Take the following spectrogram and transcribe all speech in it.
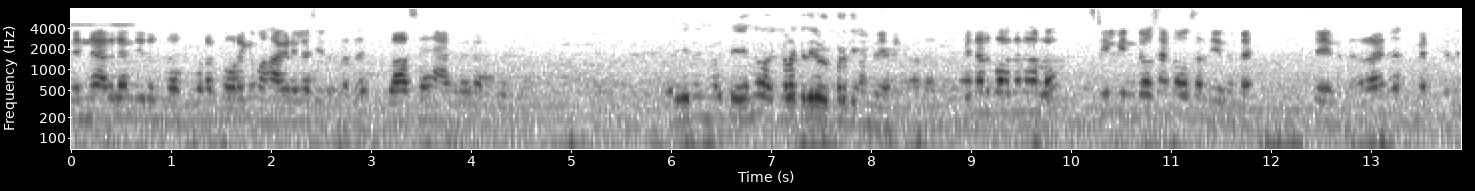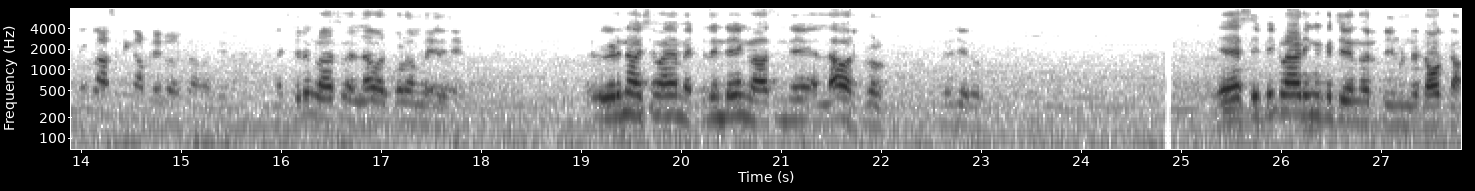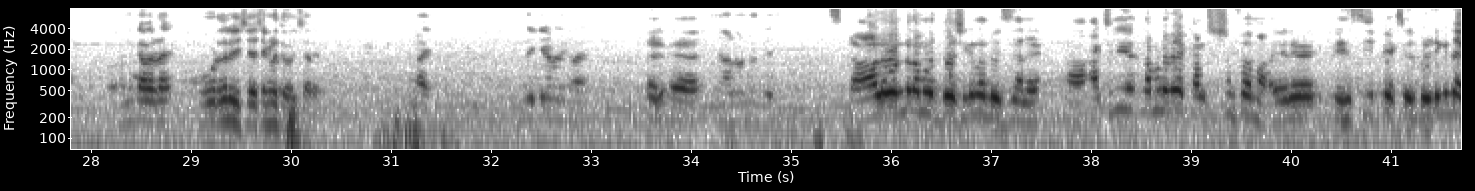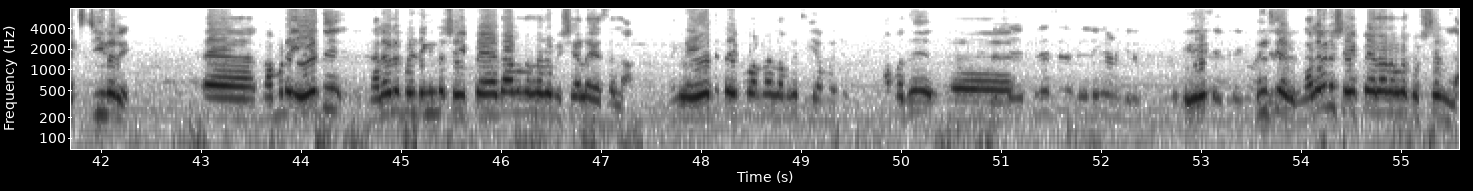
പിന്നെ അതിൽ എന്ത് ചെയ്തിട്ടുണ്ട് വുഡൻ ഫ്ലോറിംഗ് മഹാഗണിയിലാണ് ചെയ്തിട്ടുള്ളത്. ഗ്ലാസ് ഹാൻഡ് റെയിലാണ് ചെയ്തിട്ടുള്ളത്. ഒരുവിധം നിങ്ങൾ ചെയ്യുന്ന വർക്കുകളൊക്കെ ഇതിൽ ഉൾപ്പെടുത്തിയിട്ടുണ്ട്. പിന്നെ അതുപോലെ തന്നെ നമ്മൾ സ്റ്റീൽ വിൻഡോസ് ആൻഡ് ഡോസ് എന്ത് ചെയ്യുന്നുണ്ട്? ചെയ്യുന്നുണ്ട്. അതായത് മെറ്റലിന്റെയും ഗ്ലാസിന്റെയും കംപ്ലീറ്റ് വർക്ക് ആണ് ചെയ്യുന്നത്. മെറ്റലും ഗ്ലാസും എല്ലാ വർക്കുകളും നമ്മൾ ചെയ്തു ഒരു വീടിന് ആവശ്യമായ മെറ്റലിന്റെയും ഗ്ലാസിന്റെയും എല്ലാ വർക്കുകളും ഇവർ ചെയ്തു കൊടുക്കും. എ സി പി ക്ലാഡിംഗ് ഒക്കെ ചെയ്യുന്ന ഒരു ടീമുണ്ട് ഡോക്ക നമുക്ക് അവരുടെ കൂടുതൽ വിശേഷങ്ങൾ ചോദിച്ചറിയാം. ഹായ്. എന്തൊക്കെയാണ് നിങ്ങളെ സ്റ്റാൾ കൊണ്ട് നമ്മൾ ഉദ്ദേശിക്കുന്നത് വെച്ചാൽ ആക്ച്വലി നമ്മളൊരു കൺസ്ട്രക്ഷൻ ഫേമാണ് ഒരു സി പി എക്സ് ബിൽഡിങ്ങിന്റെ എക്സ്റ്റീരിയർ നമ്മുടെ ഏത് നിലവിലെ ബിൽഡിങ്ങിന്റെ ഷേപ്പ് ഏതാണെന്നുള്ളത് വിഷയമുള്ള കേസല്ല നിങ്ങൾ ഏത് ടൈപ്പ് പറഞ്ഞാലും നമുക്ക് ചെയ്യാൻ പറ്റും. അപ്പൊ അത് തീർച്ചയായും. നിലവിലെ ഷേപ്പ് ഏതാണെന്നുള്ള ക്വസ്റ്റ്യൻ ഇല്ല.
